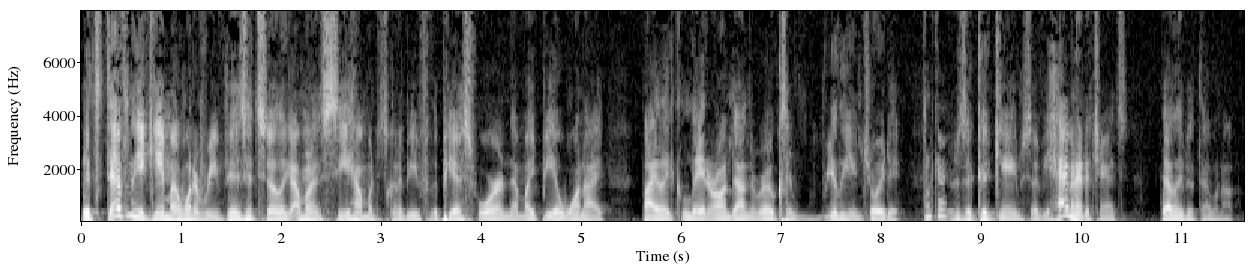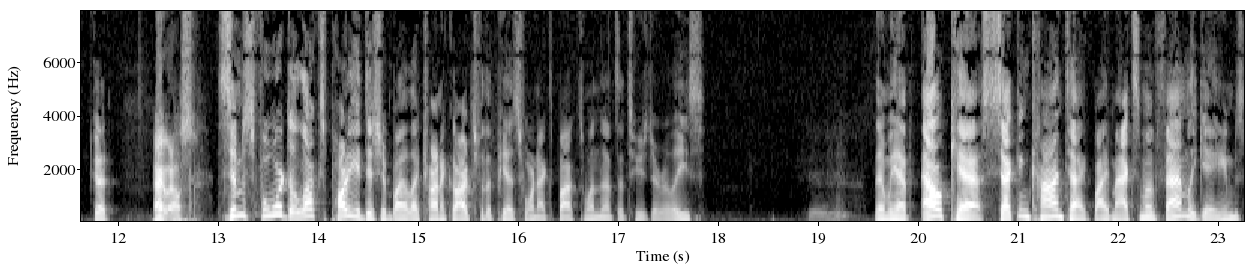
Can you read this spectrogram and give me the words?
it's definitely a game I want to revisit. So like, I'm going to see how much it's going to be for the PS4, and that might be a one I buy like later on down the road because I really enjoyed it. Okay. It was a good game. So if you haven't had a chance, definitely pick that one up. Good. All right, what else? Sims 4 Deluxe Party Edition by Electronic Arts for the PS4 and Xbox One. That's a Tuesday release. Mm-hmm. Then we have Outcast Second Contact by Maximum Family Games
